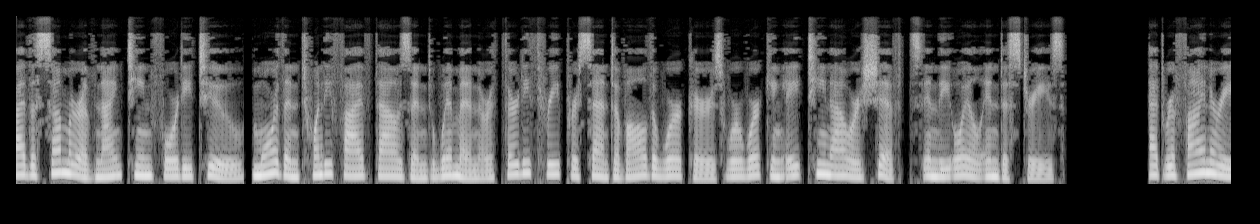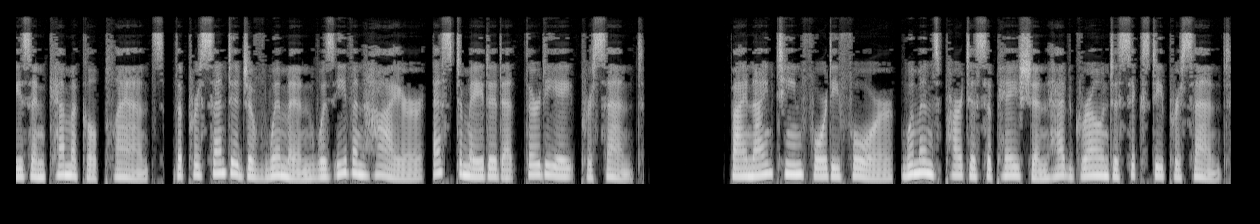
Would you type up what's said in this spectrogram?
By the summer of 1942, more than 25,000 women or 33% of all the workers were working 18-hour shifts in the oil industries. At refineries and chemical plants, the percentage of women was even higher, estimated at 38%. By 1944, women's participation had grown to 60%.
